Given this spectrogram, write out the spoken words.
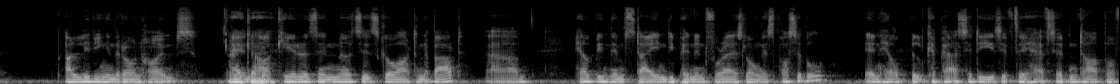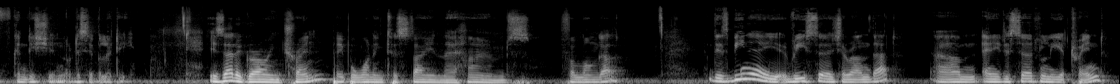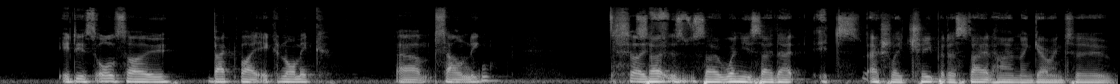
are living in their own homes. Okay. And our carers and nurses go out and about, um, helping them stay independent for as long as possible and help build capacities if they have certain type of condition or disability. Is that a growing trend? People wanting to stay in their homes for longer? There's been a research around that, um, and it is certainly a trend. It is also backed by economic um, sounding. So, so, so, when you say that, it's actually cheaper to stay at home than go into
